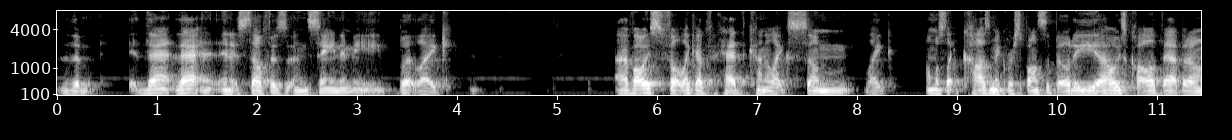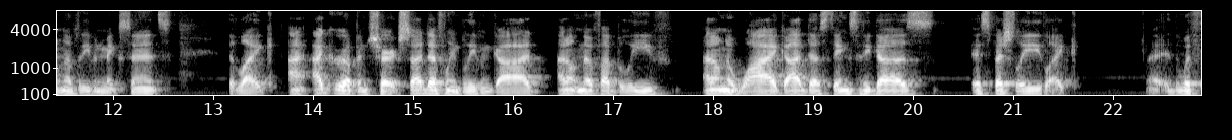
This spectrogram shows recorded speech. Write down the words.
the that that in itself is insane to me, but like I've always felt like I've had kind of like some like almost like cosmic responsibility. I always call it that, but I don't know if it even makes sense. That like I, I grew up in church, so I definitely believe in God. I don't know if I believe. I don't know why God does things that He does, especially like uh, with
